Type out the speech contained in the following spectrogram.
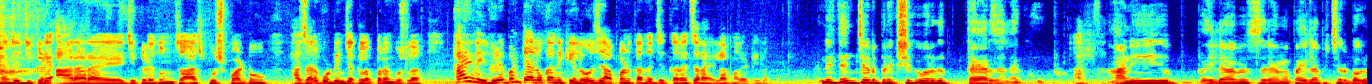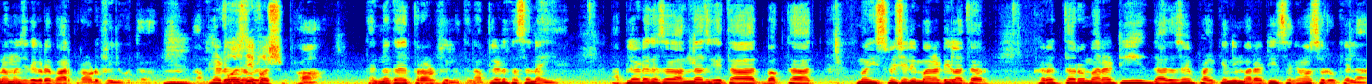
म्हणजे जिकडे आर आर आहे जिकडे तुमचा आज पुष्पा टू हजार कोटींच्या क्लबपर्यंत पोचला काय वेगळे पण त्या लोकांनी केलं हो, जे आपण कदाचित करायचं राहिला मराठीला? आणि त्यांच्याकडे प्रेक्षक वर्ग तयार झालाय खूप. आणि पहिल्या सिनेमा पहिला पिक्चर बघणं म्हणजे तिकडे फार प्राऊड फील होतं. आपल्याकडे फर्स्ट हा. त्यांना तर प्राऊड फील होतं. आपल्याकडे तसं नाही आहे आपल्याकडे कसं अंदाज घेतात बघतात. मग इस्पेशली मराठीला तर. खरं तर मराठी दादासाहेब फाळकेंनी मराठी सिनेमा सुरू केला.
